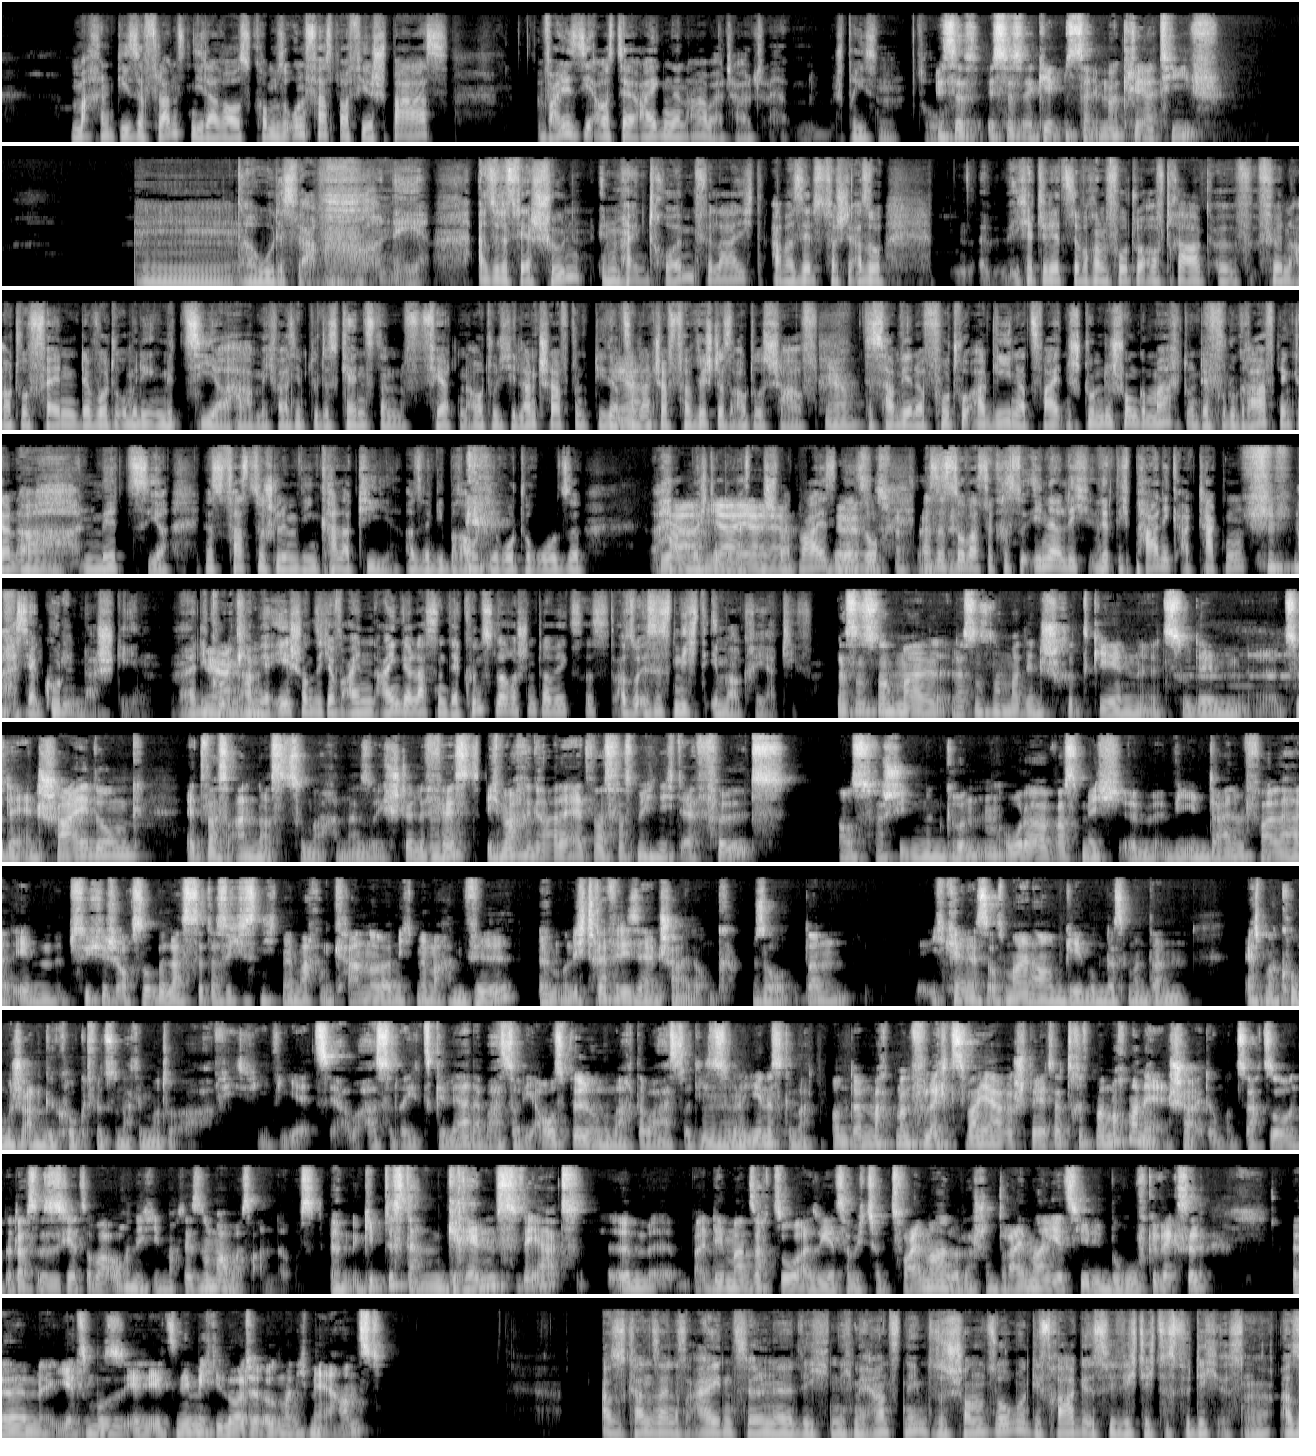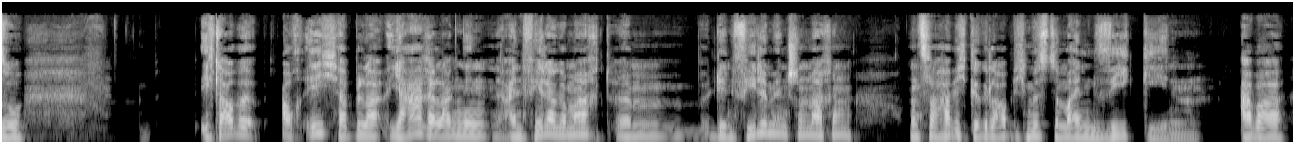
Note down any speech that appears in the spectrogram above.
machen diese Pflanzen, die da rauskommen, so unfassbar viel Spaß, weil sie aus der eigenen Arbeit halt sprießen. So. Ist das, ist das Ergebnis dann immer kreativ? Mm, oh, das wäre, nee. Also das wäre schön in meinen Träumen vielleicht, aber selbstverständlich, also ich hatte letzte Woche einen Fotoauftrag äh, für einen Autofan, der wollte unbedingt einen Mitzieher haben. Ich weiß nicht, ob du das kennst, dann fährt ein Auto durch die Landschaft und die ganze ja. Landschaft verwischt, das Auto ist scharf. Ja. Das haben wir in der Foto AG in der zweiten Stunde schon gemacht und der Fotograf denkt dann, ah, ein Mitzieher. Das ist fast so schlimm wie ein Key. Also wenn die Braut die rote Rose haben ja, möchte, ja, ja, schwarz-weiß. Ne? So, das ist sowas, da kriegst du innerlich wirklich Panikattacken, weil es ja Kunden da stehen. Ne? Die Kunden haben ja eh schon sich auf einen eingelassen, der künstlerisch unterwegs ist. Also ist es nicht immer kreativ. Lass uns noch mal, lass uns noch mal den Schritt gehen äh, zu dem, äh, zu der Entscheidung, etwas anders zu machen. Also ich stelle mhm. fest, ich mache gerade etwas, was mich nicht erfüllt aus verschiedenen Gründen oder was mich, ähm, wie in deinem Fall, halt eben psychisch auch so belastet, dass ich es nicht mehr machen kann oder nicht mehr machen will. Ähm, und ich treffe diese Entscheidung. So, dann, ich kenne es aus meiner Umgebung, dass man dann erstmal komisch angeguckt wird, so nach dem Motto, oh, wie, wie, wie jetzt? Ja, aber hast du doch jetzt gelernt, aber hast du die Ausbildung gemacht, aber hast du dieses mhm. oder jenes gemacht. Und dann macht man vielleicht zwei Jahre später, trifft man nochmal eine Entscheidung und sagt so, und das ist es jetzt aber auch nicht, ich mache jetzt nochmal was anderes. Ähm, gibt es dann einen Grenzwert, ähm, bei dem man sagt, so, also jetzt habe ich schon zweimal oder schon dreimal jetzt hier den Beruf gewechselt, ähm, jetzt muss es, jetzt nehme ich die Leute irgendwann nicht mehr ernst? Also es kann sein, dass Einzelne dich nicht mehr ernst nehmen. Das ist schon so. Die Frage ist, wie wichtig das für dich ist. Ne? Also ich glaube, auch ich habe jahrelang den, einen Fehler gemacht, ähm, den viele Menschen machen. Und zwar habe ich geglaubt, ich müsste meinen Weg gehen. Aber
